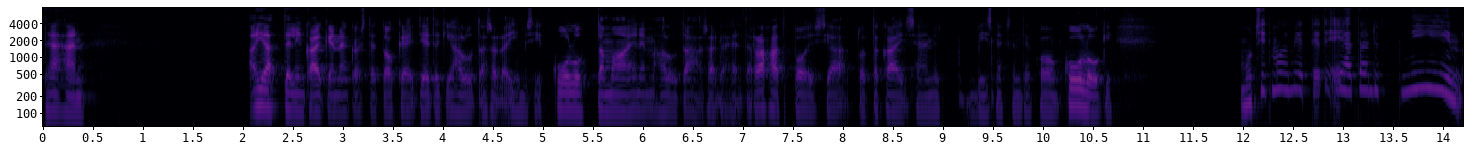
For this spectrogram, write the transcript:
tähän. Ajattelin kaiken näköistä, että okei, tietenkin halutaan saada ihmisiä kuluttamaan enemmän, halutaan saada heiltä rahat pois, ja totta kai sehän nyt bisneksen tekoon kuuluukin. Mutta sitten mä olin miettinyt, että eihän tämä nyt niin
